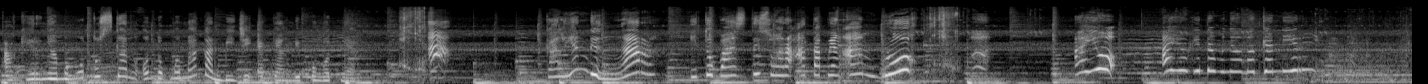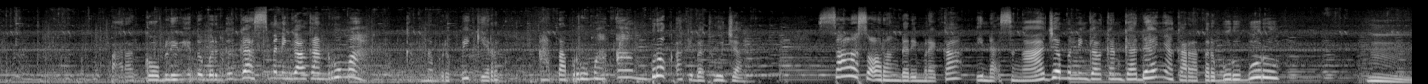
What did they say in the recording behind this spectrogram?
akhirnya memutuskan untuk memakan biji ek yang dipungutnya. Kalian dengar? Itu pasti suara atap yang ambruk. Ayo, ayo kita menyelamatkan diri. Para goblin itu bergegas meninggalkan rumah karena berpikir atap rumah ambruk akibat hujan. Salah seorang dari mereka tidak sengaja meninggalkan gadanya karena terburu-buru. Hmm,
